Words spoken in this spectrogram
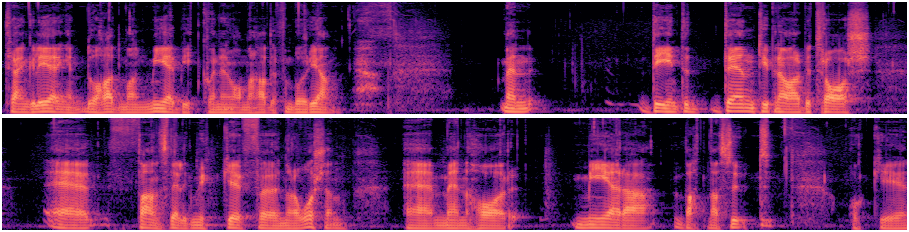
trianguleringen. Då hade man mer bitcoin än vad man hade från början. men det är inte den typen av arbitrage fanns väldigt mycket för några år sedan, eh, men har mera vattnats ut. Och eh,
